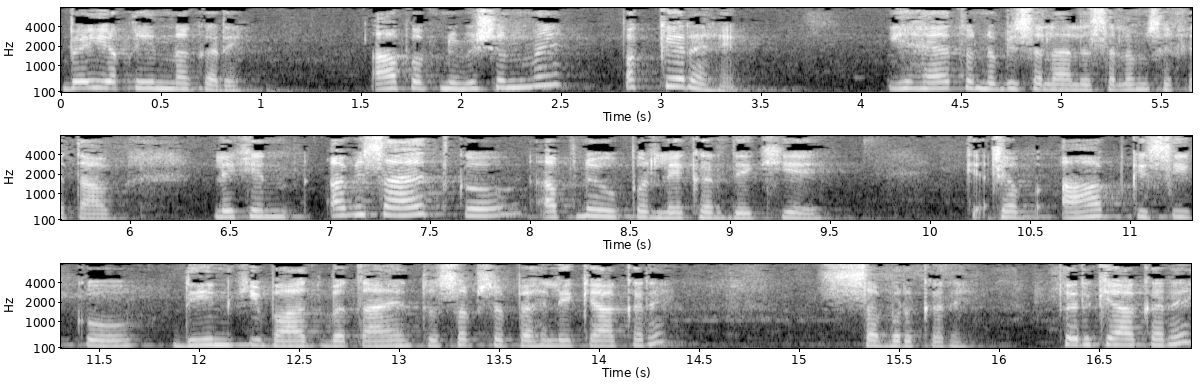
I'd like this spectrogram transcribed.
بے یقین نہ کرے آپ اپنے مشن میں پکے رہیں۔ یہ ہے تو نبی صلی اللہ علیہ وسلم سے خطاب۔ لیکن اب اس آیت کو اپنے اوپر لے کر دیکھیے کہ جب آپ کسی کو دین کی بات بتائیں تو سب سے پہلے کیا کریں؟ صبر کریں۔ پھر کیا کریں؟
